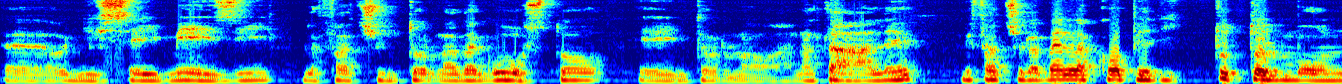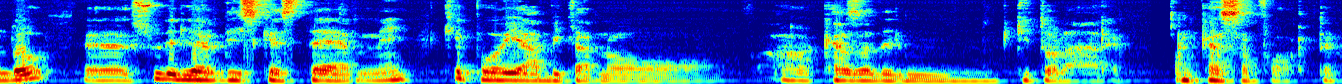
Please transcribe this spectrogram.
eh, ogni sei mesi, la faccio intorno ad agosto e intorno a Natale, mi faccio una bella copia di tutto il mondo eh, su degli hard disk esterni che poi abitano a casa del titolare, in cassaforte.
